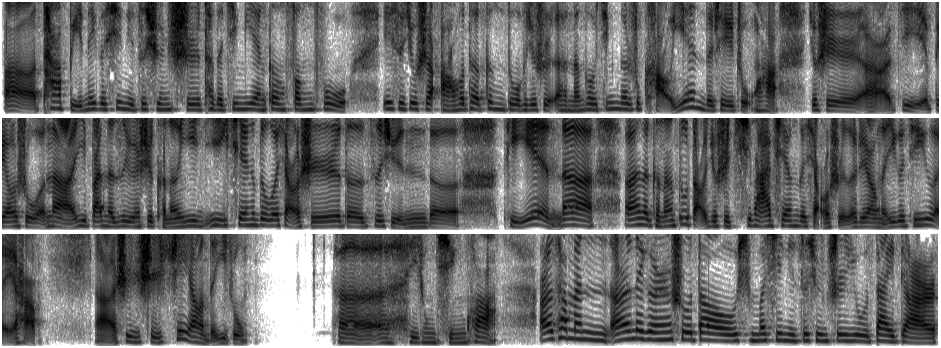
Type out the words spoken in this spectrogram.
呃，他比那个心理咨询师他的经验更丰富，意思就是熬的更多，不就是呃能够经得住考验的这种哈。就是啊，即比方说，那一般的咨询师可能一一千多个小时的咨询的体验，那啊那可能督导就是七八千个小时的这样的一个积累哈。啊，是是这样的一种，呃，一种情况。而他们，而那个人说到什么心理咨询师又带点儿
